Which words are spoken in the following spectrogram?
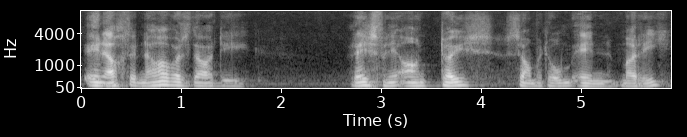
En agterna was daar die res van die aand tuis saam met hom en Marie.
